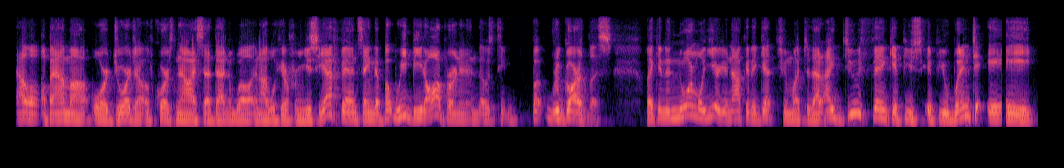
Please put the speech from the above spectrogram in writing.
Alabama or Georgia. Of course, now I said that, and well, and I will hear from UCF fans saying that, but we beat Auburn and those teams. But regardless, like in a normal year, you're not going to get too much of that. I do think if you if you went to eight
